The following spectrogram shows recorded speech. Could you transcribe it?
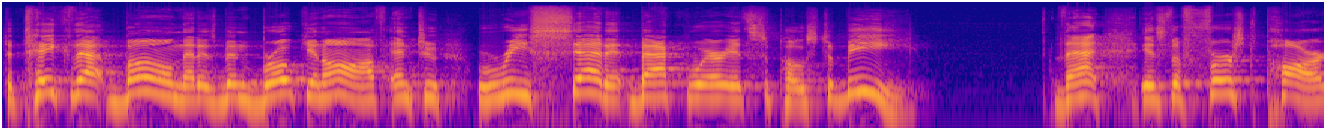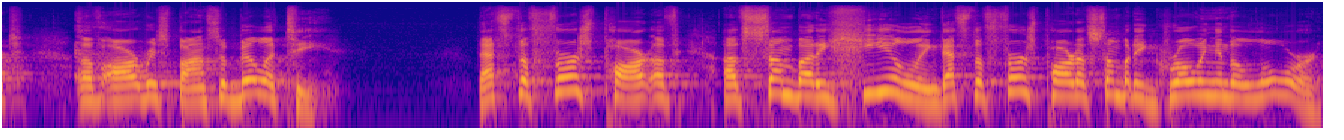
To take that bone that has been broken off and to reset it back where it's supposed to be. That is the first part of our responsibility. That's the first part of, of somebody healing. That's the first part of somebody growing in the Lord.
